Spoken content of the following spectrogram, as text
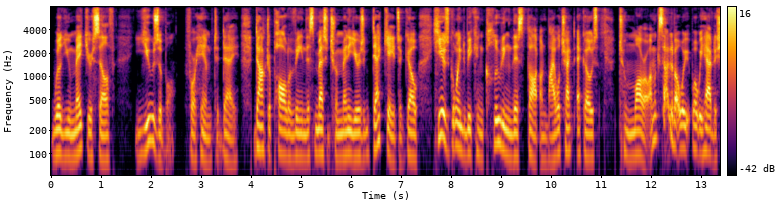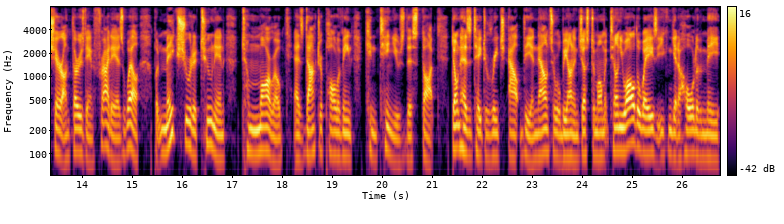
Will you make yourself usable? For him today. Dr. Paul Levin, this message from many years, decades ago, he is going to be concluding this thought on Bible Tract Echoes tomorrow. I'm excited about what we have to share on Thursday and Friday as well, but make sure to tune in tomorrow as Dr. Paul Levin continues this thought. Don't hesitate to reach out. The announcer will be on in just a moment, telling you all the ways that you can get a hold of me.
